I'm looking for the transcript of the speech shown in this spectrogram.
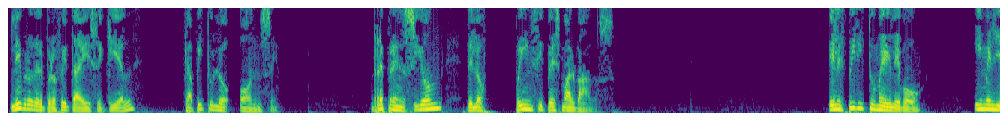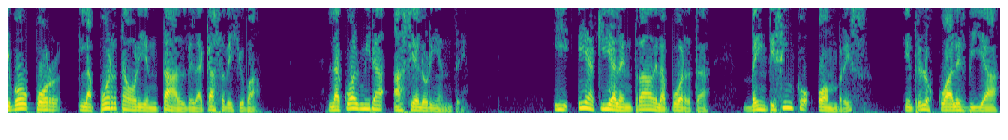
Libro del profeta Ezequiel, capítulo 11 Reprensión de los príncipes malvados El Espíritu me elevó, y me llevó por la puerta oriental de la casa de Jehová, la cual mira hacia el oriente. Y he aquí a la entrada de la puerta veinticinco hombres, entre los cuales vi a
